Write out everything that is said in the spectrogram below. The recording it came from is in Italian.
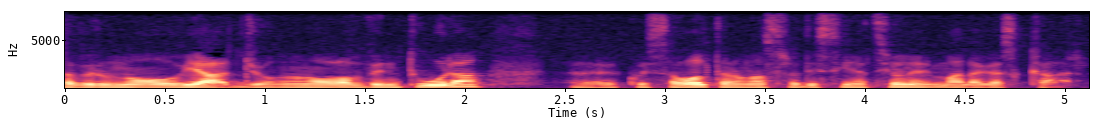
partenza per un nuovo viaggio, una nuova avventura. Eh, questa volta la nostra destinazione è Madagascar.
